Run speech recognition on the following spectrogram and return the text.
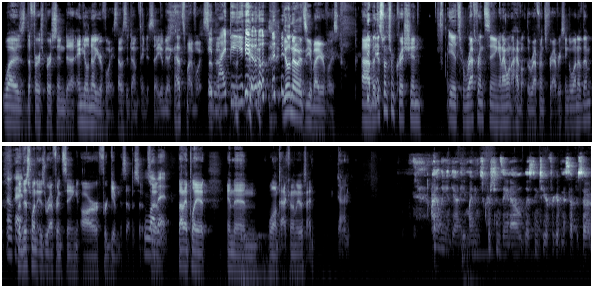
was the first person to, and you'll know your voice. That was a dumb thing to say. You'll be like, "That's my voice." So it the- might be you. you'll know it's you by your voice. Uh, but this one's from Christian. It's referencing, and I won't have the reference for every single one of them. Okay. But this one is referencing our forgiveness episode. Love so it. Thought I'd play it, and then we'll unpack it on the other side. Done. Hi, Lee and Danny. My name is Christian Zano, listening to your forgiveness episode.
